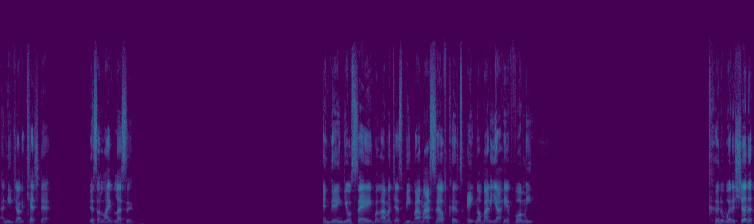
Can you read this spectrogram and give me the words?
I need y'all to catch that. This a life lesson. And then you'll say, Well, I'ma just be by myself because ain't nobody out here for me. Coulda, woulda, shoulda.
